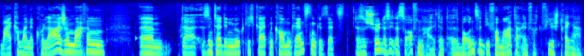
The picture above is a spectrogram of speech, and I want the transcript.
mal kann man eine Collage machen ähm, da sind ja den Möglichkeiten kaum Grenzen gesetzt. Das ist schön, dass ihr das so offen haltet. Also bei uns sind die Formate einfach viel strenger.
